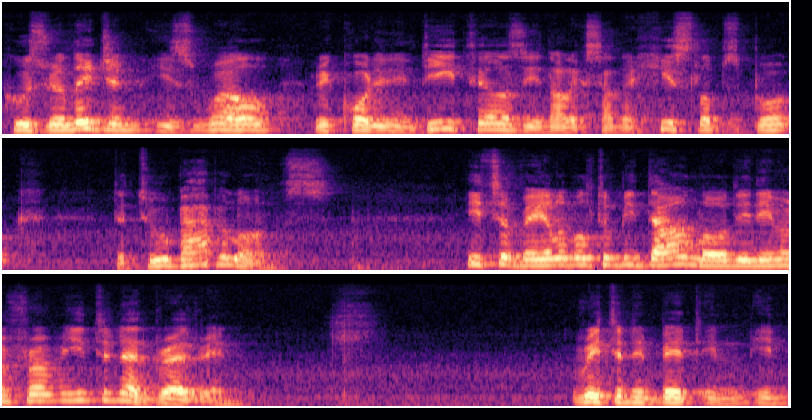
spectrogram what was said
whose religion is well recorded in details in Alexander Hislop's book, the two Babylons. It's available to be downloaded even from internet, brethren. Written a bit in, in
